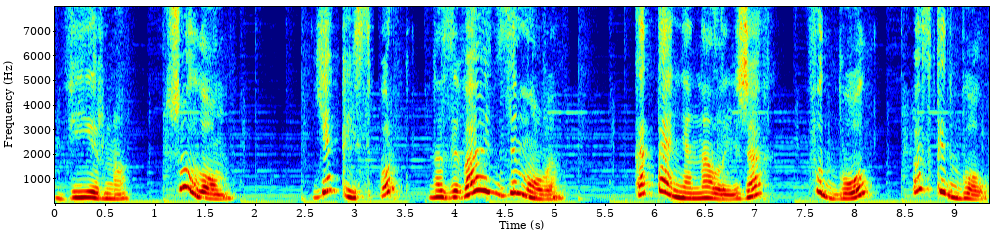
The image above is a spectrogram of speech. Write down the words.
Вірно, шолом. Який спорт називають зимовим? Катання на лижах, футбол, баскетбол.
